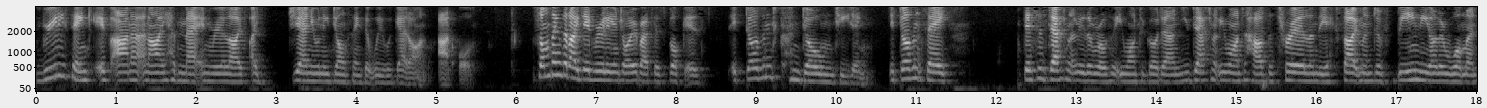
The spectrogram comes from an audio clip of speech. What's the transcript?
really think if Anna and I had met in real life, I genuinely don't think that we would get on at all something that I did really enjoy about this book is it doesn't condone cheating. It doesn't say this is definitely the road that you want to go down. You definitely want to have the thrill and the excitement of being the other woman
